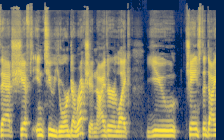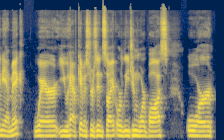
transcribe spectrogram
that shift into your direction. Either like you change the dynamic where you have Chemister's Insight or Legion Warboss, or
